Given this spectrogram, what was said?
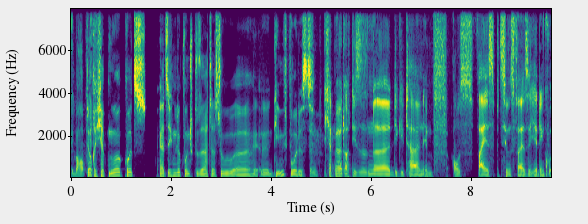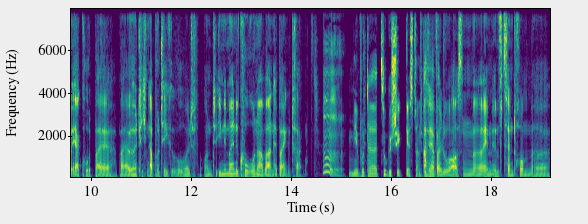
überhaupt Doch, nicht. ich habe nur kurz herzlichen Glückwunsch gesagt, dass du äh, äh, geimpft wurdest. Und ich habe mir heute auch diesen äh, digitalen Impfausweis beziehungsweise hier den QR-Code bei, bei der örtlichen Apotheke geholt und ihn in meine Corona-Warn-App eingetragen. Hm. Mir wurde er zugeschickt gestern. Ach ja, weil du aus dem äh, im Impfzentrum äh,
